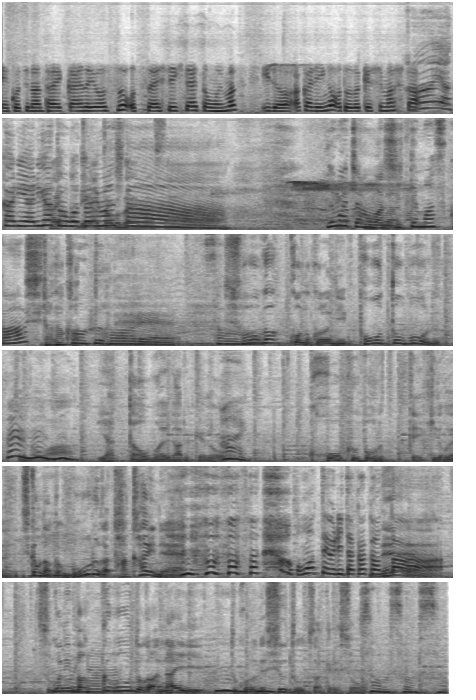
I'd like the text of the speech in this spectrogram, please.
えーこちらの大会の様子をお伝えしていきたいと思います。以上、あかりんがお届けしました。はい、あかりありがとうございました。はい沼ちゃんは知ってますか？知らなかったね。小学校の頃にポートボールっていうのはやった覚えがあるけど、はい。甲府ボールって聞いたことないしかもなんかゴールが高いね 思ったより高かっねた。そこにバックボードがないところでシュートを打つわけでしょ、そうそうそう。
